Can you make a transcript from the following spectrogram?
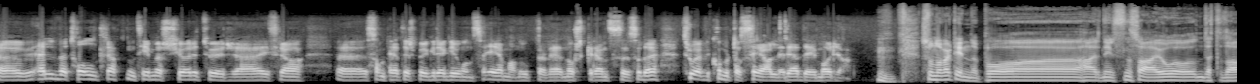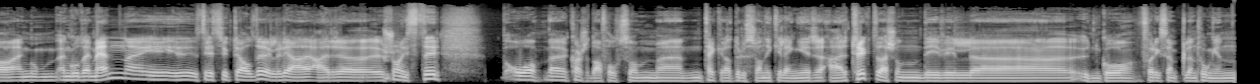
11-12-13 timers kjøretur fra St. Petersburg-regionen så er man oppe ved norsk grense. Så Det tror jeg vi kommer til å se allerede i morgen. Mm. Som du har vært inne på her, Nilsen, så er jo dette da en, en god del menn i stridsdyktig alder, eller de er, er eh, journalister. Og eh, kanskje da folk som eh, tenker at Russland ikke lenger er trygt, dersom de vil uh, unngå f.eks. en tvungen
